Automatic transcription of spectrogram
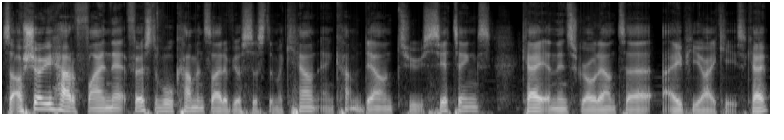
So I'll show you how to find that. First of all, come inside of your Systeme account and come down to settings, okay, and then scroll down to API keys, okay.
